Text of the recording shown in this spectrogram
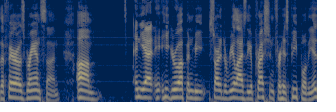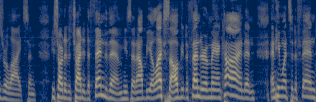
the Pharaoh's grandson. Um, and yet he grew up and started to realize the oppression for his people, the Israelites, and he started to try to defend them. He said, "I'll be Alexa. I'll be defender of mankind." And and he went to defend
